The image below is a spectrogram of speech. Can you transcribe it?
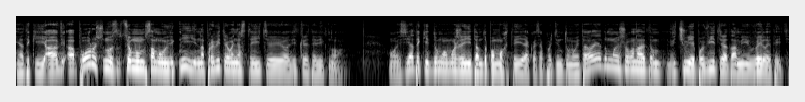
Я такий, а, а поруч, ну, в цьому самому вікні на провітрювання стоїть е, відкрите вікно. Ось, я такий думав, може їй там допомогти якось, а потім думаю, та я думаю, що вона там відчує повітря там і вилетить.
